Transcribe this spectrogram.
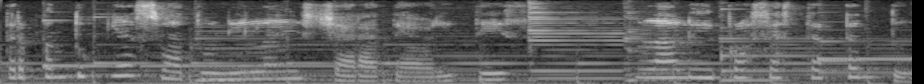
Terbentuknya suatu nilai secara teoritis melalui proses tertentu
